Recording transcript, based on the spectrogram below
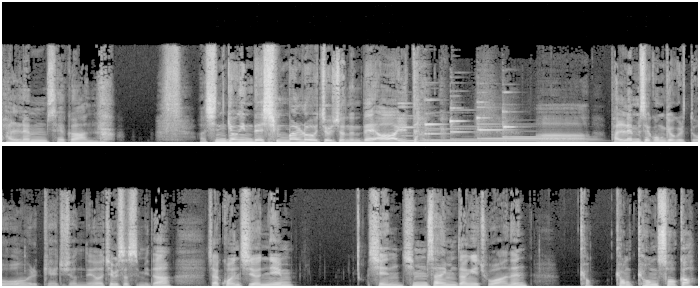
발냄새가 안 나. 아, 신경인데 신발로 지어주셨는데, 아, 일단. 아, 발냄새 공격을 또 이렇게 해주셨네요. 재밌었습니다. 자, 권지연님, 신, 심사임당이 좋아하는 경, 경, 경서가.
